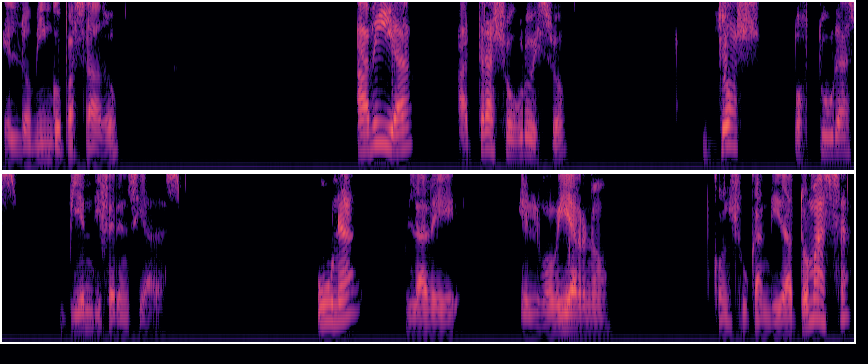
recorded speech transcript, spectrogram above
el domingo pasado, había a trazo grueso dos posturas bien diferenciadas. Una, la de el gobierno con su candidato Massa,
